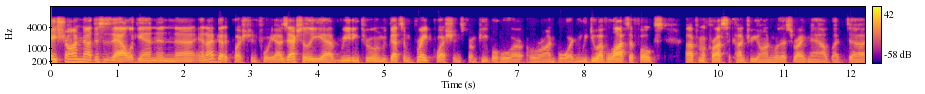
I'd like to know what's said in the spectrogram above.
Hey, Shawn, uh, this is Al again, and uh, and I've got a question for you. I was actually uh, reading through, and we've got some great questions from people who are who are on board, and we do have lots of folks uh, from across the country on with us right now. But uh,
